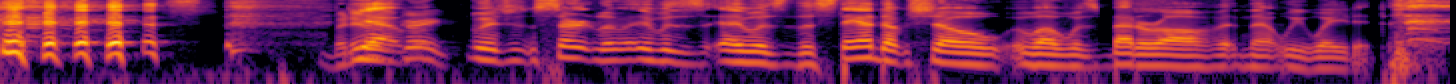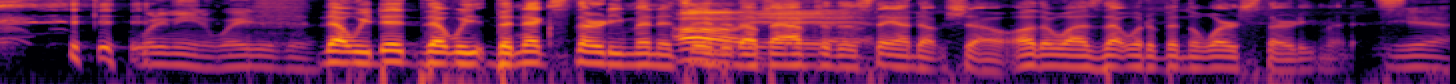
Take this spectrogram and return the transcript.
But it was great. Which certainly it was. It was the stand-up show. Well, was better off in that we waited. What do you mean? Waited to that we did that we the next 30 minutes Oh, ended up yeah, after yeah, the yeah. stand-up show otherwise that would have been the worst 30 minutes Yeah.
